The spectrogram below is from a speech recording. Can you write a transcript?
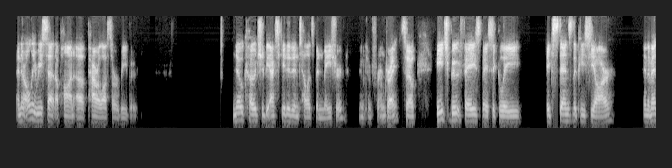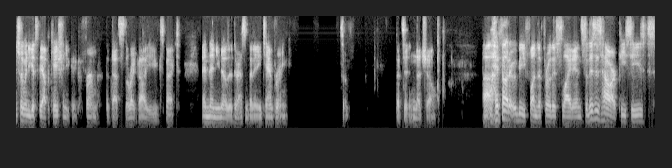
and they're only reset upon a power loss or a reboot. No code should be executed until it's been measured and confirmed, right? So each boot phase basically extends the PCR, and eventually when you get to the application, you can confirm that that's the right value you expect, and then you know that there hasn't been any tampering. So that's it in a nutshell. Uh, I thought it would be fun to throw this slide in. So this is how our PCs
